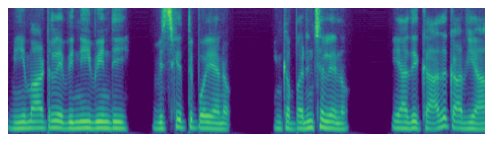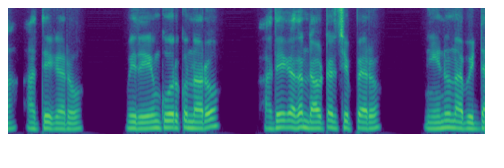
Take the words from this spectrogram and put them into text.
మీ మాటలే విని వింది విసిగెత్తిపోయాను. ఇంకా భరించలేను. అది కాదు కావ్య అత్తయ్య గారు. మీరేం కోరుకున్నారో అదే కదా డాక్టర్ చెప్పారు. నేను నా బిడ్డ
